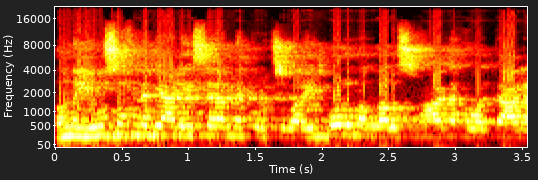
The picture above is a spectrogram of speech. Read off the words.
ഒന്ന് യൂസഫ് നബി അലൈഹി സ്വലാമിനെ കുറിച്ച് പറയുമ്പോഴും അള്ളാഹു വതആല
